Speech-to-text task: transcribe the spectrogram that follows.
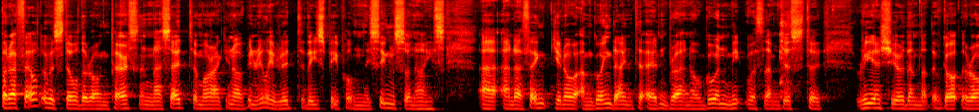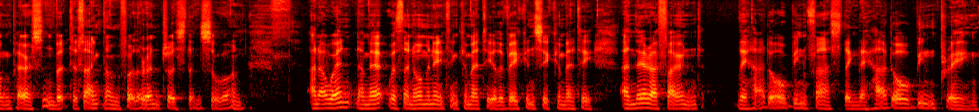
But I felt I was still the wrong person. And I said to Morag, you know, I've been really rude to these people and they seem so nice. Uh, and I think, you know, I'm going down to Edinburgh and I'll go and meet with them just to reassure them that they've got the wrong person, but to thank them for their interest and so on. And I went and I met with the nominating committee or the vacancy committee, and there I found they had all been fasting, they had all been praying,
